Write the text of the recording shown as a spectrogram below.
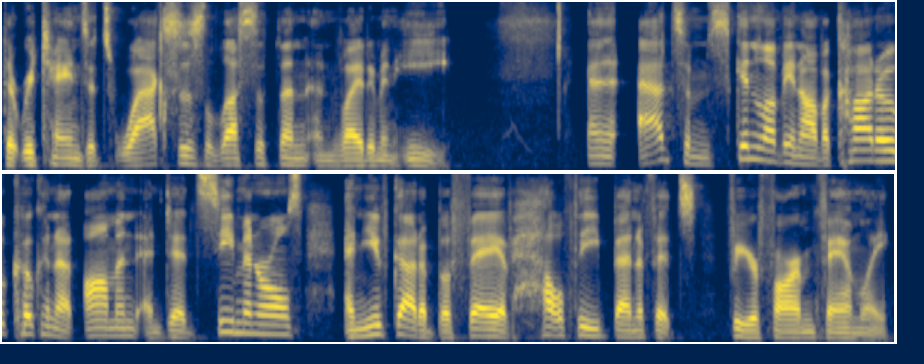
that retains its waxes, lecithin, and vitamin E. And add some skin loving avocado, coconut almond, and dead sea minerals, and you've got a buffet of healthy benefits for your farm family.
